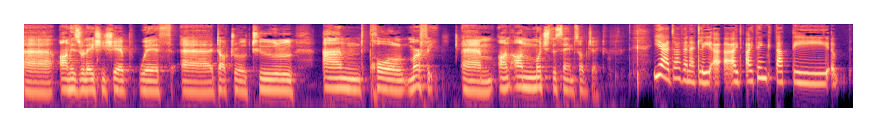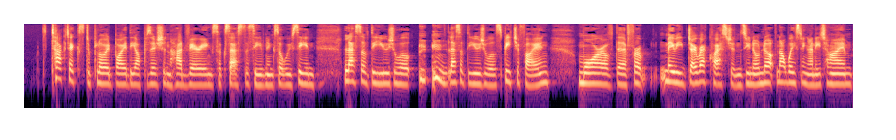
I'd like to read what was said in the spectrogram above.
uh, on his relationship with uh, Dr. O'Toole and Paul Murphy um, on, on much the same subject. Yeah, definitely. I, I think that the tactics deployed by the opposition had varying success this evening. So we've seen less of the usual, less of the usual speechifying, more of the for maybe direct questions. You know, not not wasting any time,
